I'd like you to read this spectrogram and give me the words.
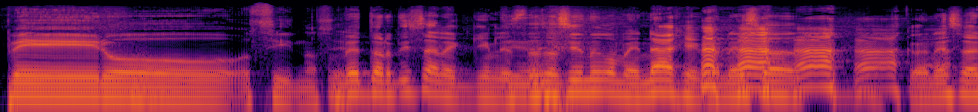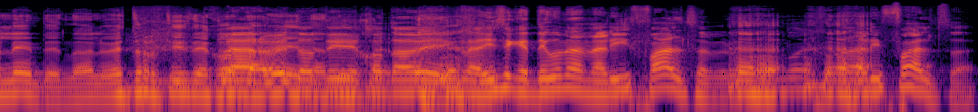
pero sí, no sé. Beto Ortiz a quien le estás haciendo un homenaje con, esos, con esos lentes, ¿no? El Beto Ortiz de JB. Claro, Beto Ortiz de. JB. Claro, dice que tengo una nariz falsa, pero no, no es una nariz falsa.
